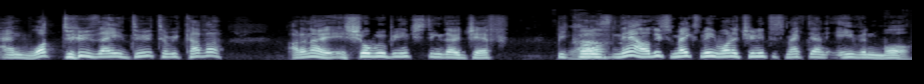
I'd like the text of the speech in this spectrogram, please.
And what do they do to recover? I don't know. It sure will be interesting though, Jeff, because now this makes me want to tune into SmackDown even more.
